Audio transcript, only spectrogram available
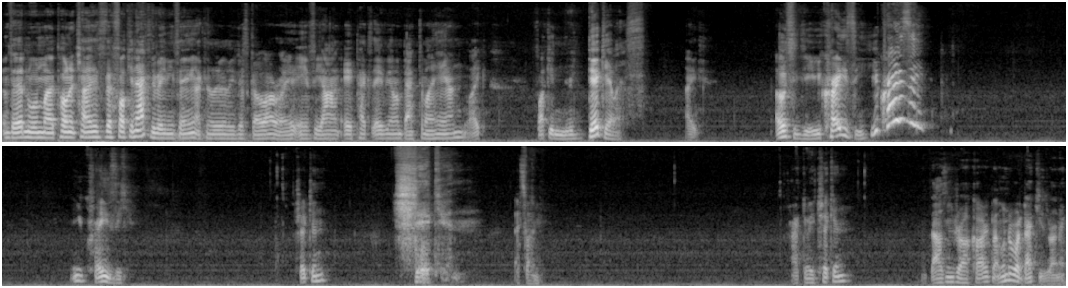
And then when my opponent tries to fucking activate anything, I can literally just go, alright, Avian, Apex Avian back to my hand. Like, fucking ridiculous. Like, OCG, you crazy. You crazy! You crazy. Chicken? Chicken. That's fine. Activate chicken. A thousand draw card. I wonder what deck he's running.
